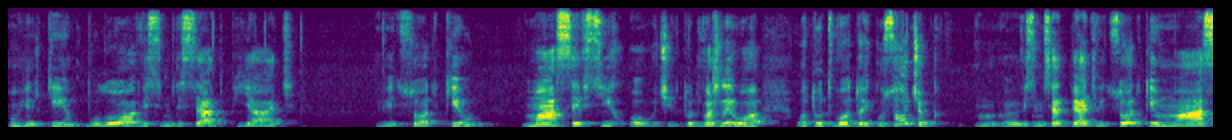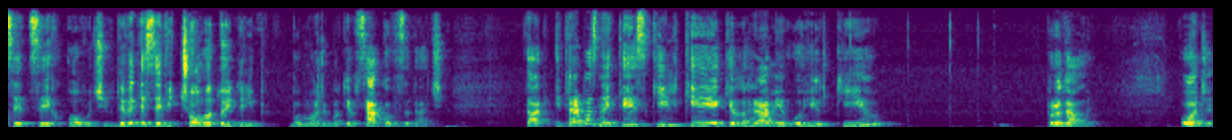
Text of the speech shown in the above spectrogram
огірків було 85% маси всіх овочів. Тут важливо, отут во той кусочок, 85% маси цих овочів. Дивитися, від чого той дріб, бо може бути всяко в задачі. Так, і треба знайти, скільки кілограмів огірків продали. Отже,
